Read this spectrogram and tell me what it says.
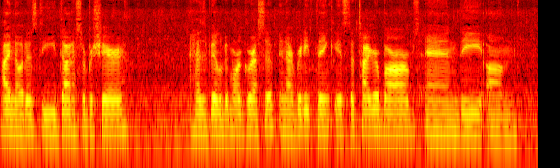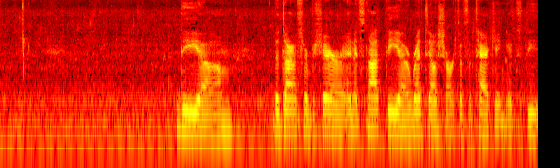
I noticed the dinosaur Bichir has been a little bit more aggressive and I really think it's the tiger barbs and the um, the um, the dinosaur Bichir, and it's not the uh, red tail shark that's attacking. It's the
